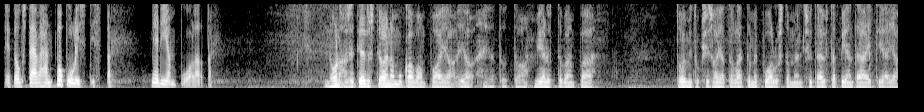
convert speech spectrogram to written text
Että onko tämä vähän populistista median puolelta? No onhan se tietysti aina mukavampaa ja, ja, ja tota, miellyttävämpää toimituksissa ajatella, että me puolustamme nyt sitä yhtä pientä äitiä ja,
